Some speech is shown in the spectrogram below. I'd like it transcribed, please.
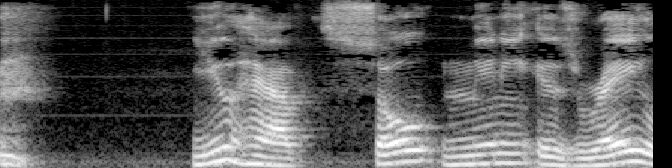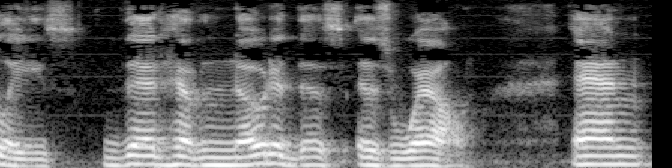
you have so many Israelis that have noted this as well. And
